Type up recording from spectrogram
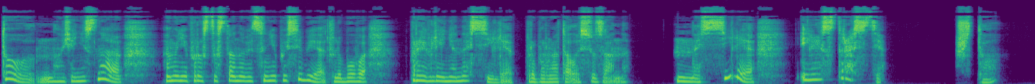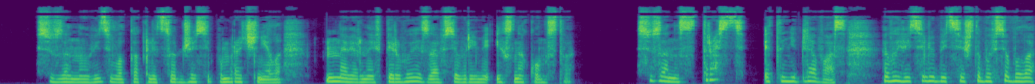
то, ну, я не знаю, мне просто становится не по себе от любого проявления насилия, пробормотала Сюзанна. Насилие или страсти? Что? Сюзанна увидела, как лицо Джесси помрачнело, наверное, впервые за все время их знакомства. Сюзанна, страсть это не для вас. Вы ведь любите, чтобы все было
